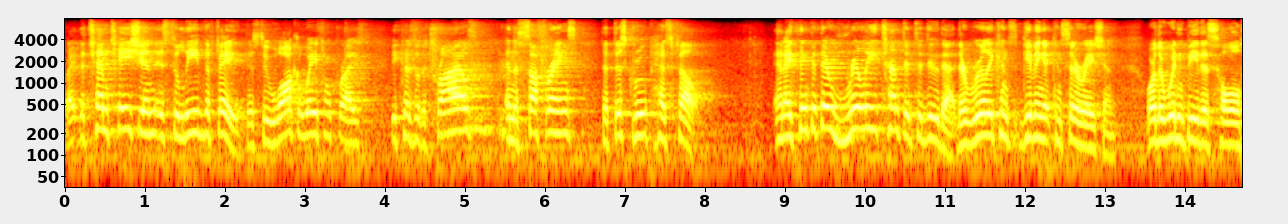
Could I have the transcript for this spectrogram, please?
right? The temptation is to leave the faith, is to walk away from Christ because of the trials and the sufferings that this group has felt. And I think that they're really tempted to do that. They're really cons- giving it consideration, or there wouldn't be this whole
